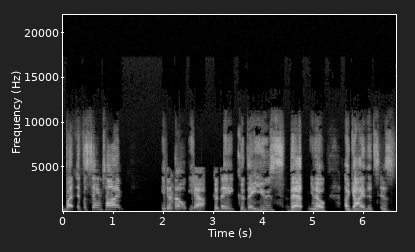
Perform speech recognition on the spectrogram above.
but at the same time, you know, yeah, could they could they use that you know a guy that's is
